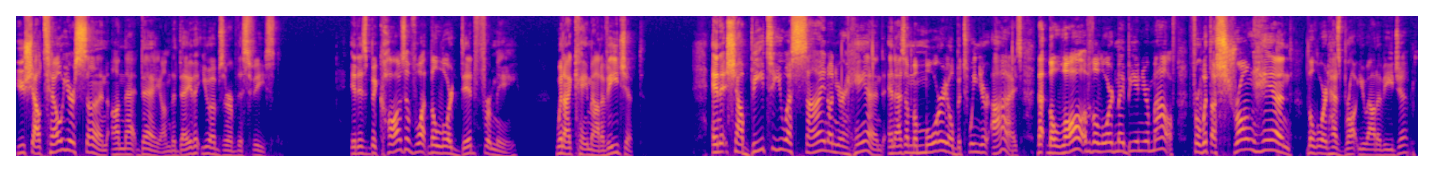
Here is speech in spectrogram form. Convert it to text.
You shall tell your son on that day, on the day that you observe this feast, it is because of what the Lord did for me when I came out of Egypt and it shall be to you a sign on your hand and as a memorial between your eyes, that the law of the Lord may be in your mouth. For with a strong hand the Lord has brought you out of Egypt.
